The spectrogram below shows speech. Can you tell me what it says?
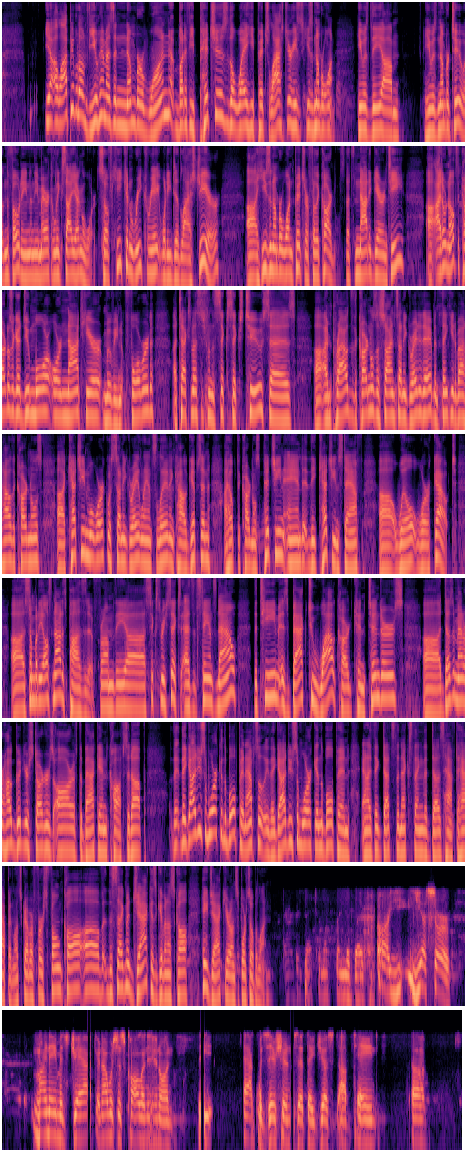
Yeah, a lot of people don't view him as a number one, but if he pitches the way he pitched last year, he's he's number one. He was the um, he was number two in the voting in the American League Cy Young Award. So if he can recreate what he did last year, uh, he's a number one pitcher for the Cardinals. That's not a guarantee. Uh, I don't know if the Cardinals are going to do more or not here moving forward. A text message from the 662 says, uh, I'm proud that the Cardinals assigned Sonny Gray today. I've been thinking about how the Cardinals uh, catching will work with Sonny Gray, Lance Lynn, and Kyle Gibson. I hope the Cardinals pitching and the catching staff uh, will work out. Uh, somebody else not as positive from the uh, 636. As it stands now, the team is back to wild card contenders. Uh, doesn't matter how good your starters are if the back end coughs it up. they, they got to do some work in the bullpen. Absolutely. They got to do some work in the bullpen. And I think that's the next thing that does have to happen. Let's grab our first phone call of the segment. Jack has given us a call. Hey, Jack, you're on Sports Open Line. Uh, yes, sir. My name is Jack, and I was just calling in on the acquisitions that they just obtained. Uh,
